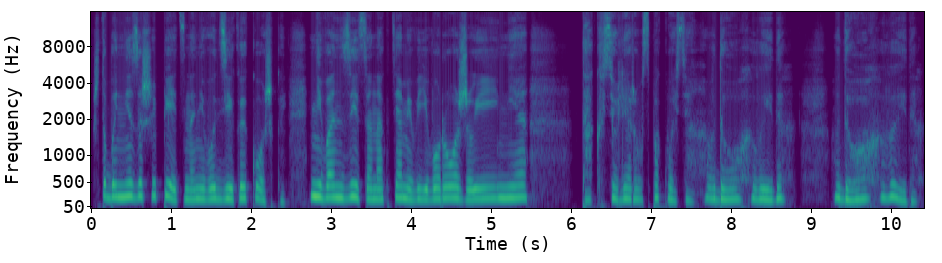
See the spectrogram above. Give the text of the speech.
чтобы не зашипеть на него дикой кошкой, не вонзиться ногтями в его рожу и не... Так, все, Лера, успокойся. Вдох, выдох, вдох, выдох.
